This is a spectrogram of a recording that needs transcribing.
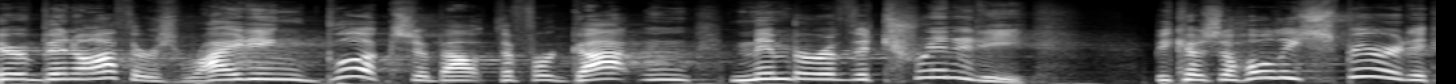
there have been authors writing books about the forgotten member of the Trinity. Because the Holy Spirit,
